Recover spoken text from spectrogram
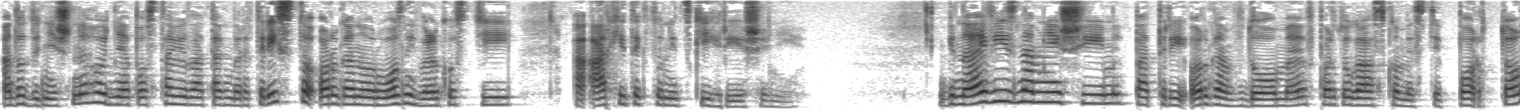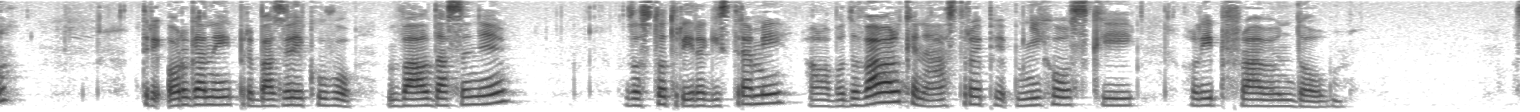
a do dnešného dňa postavila takmer 300 orgánov rôznych veľkostí a architektonických riešení. K najvýznamnejším patrí orgán v dome v portugalskom meste Porto, tri orgány pre baziliku vo Valdasene so 103 registrami alebo dva veľké nástroje pre mnichovský Liebfrauen Dome. V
